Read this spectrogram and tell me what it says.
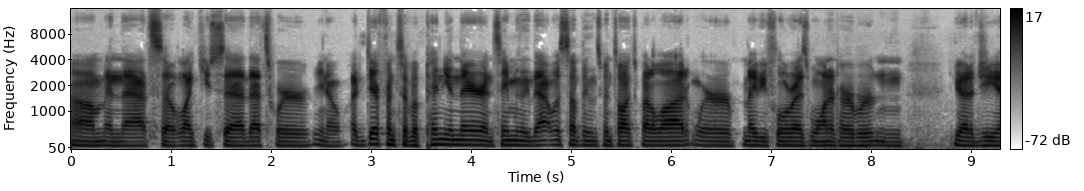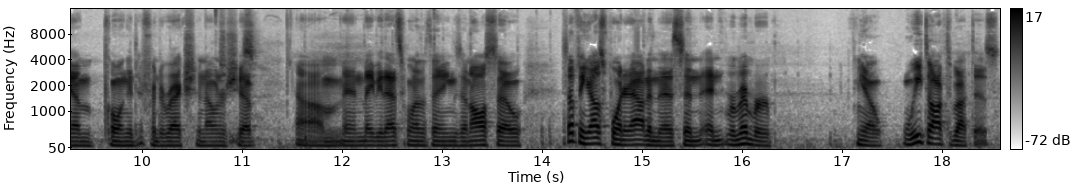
um, in that. So, like you said, that's where, you know, a difference of opinion there. And seemingly that was something that's been talked about a lot where maybe Flores wanted Herbert and you had a GM going a different direction, ownership. Um, and maybe that's one of the things. And also, something else pointed out in this, and, and remember, you know, we talked about this.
